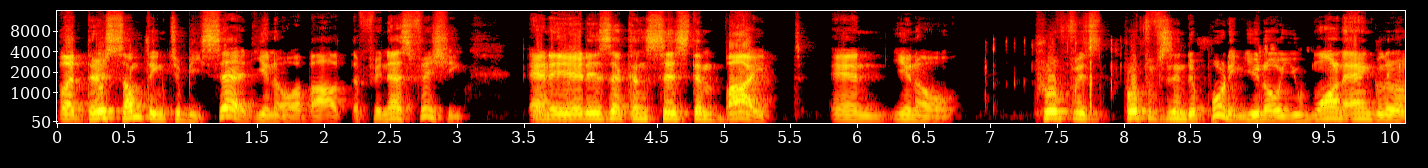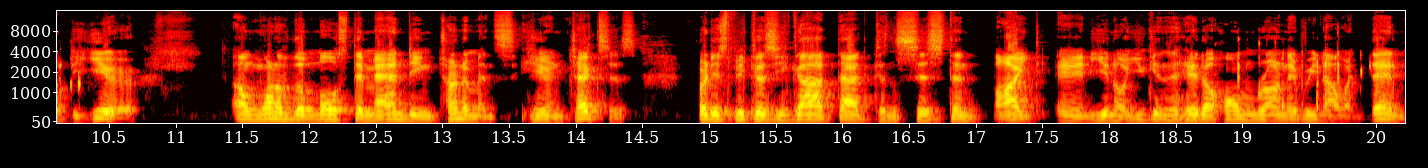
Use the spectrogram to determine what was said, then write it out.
but there's something to be said you know about the finesse fishing. And it is a consistent bite. And you know proof is proof is in the pudding. You know you won angler of the year on one of the most demanding tournaments here in texas but it's because you got that consistent bite. And you know you can hit a home run every now and then.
